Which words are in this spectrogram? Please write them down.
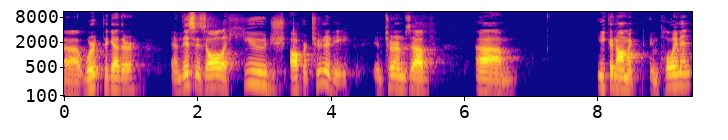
uh, work together. And this is all a huge opportunity in terms of um, economic employment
